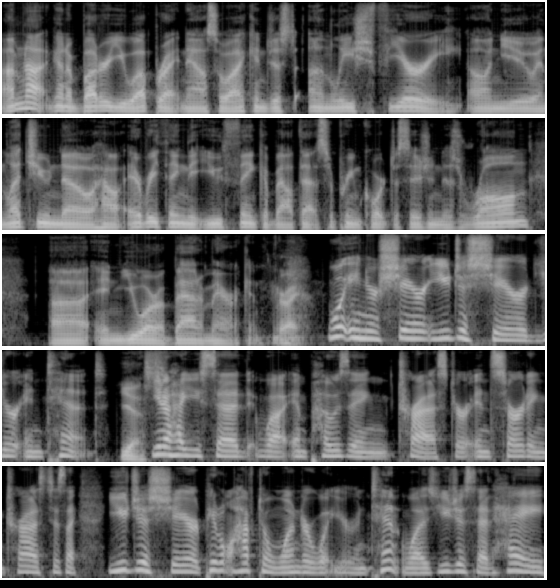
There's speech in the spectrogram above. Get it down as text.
I'm not going to butter you up right now, so I can just unleash fury on you and let you know how everything that you think about that Supreme Court decision is wrong, uh, and you are a bad American. Right. Well, in your share, you just shared your intent. Yes. You know how you said, well, imposing trust or inserting trust is like you just shared. People don't have to wonder what your intent was. You just said, hey,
